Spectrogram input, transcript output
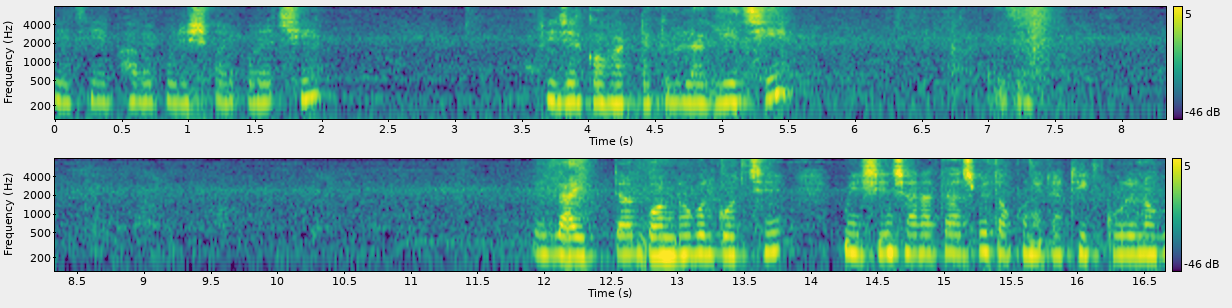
এই যে এভাবে পরিষ্কার করেছি। ফ্রিজের কভারটাকেও লাগিয়েছি। এই যে এই লাইটটা গন্ডগোল করছে, মেশিন সারাতে আসবে, তখন এটা ঠিক করে নেব।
